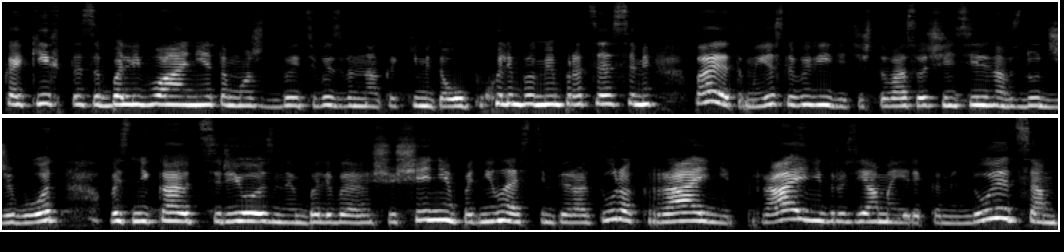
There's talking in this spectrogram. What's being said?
каких-то заболеваний, это может быть вызвано какими-то опухолевыми процессами. Поэтому, если вы видите, что вас очень сильно вздут живот, возникают серьезные болевые ощущения, поднялась температура, крайне, крайне, друзья мои, рекомендуется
